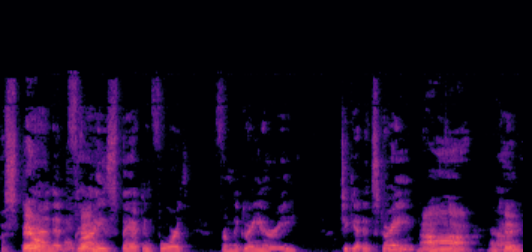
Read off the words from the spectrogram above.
a sparrow. And it okay. flies back and forth from the granary to get its grain. Ah, okay.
